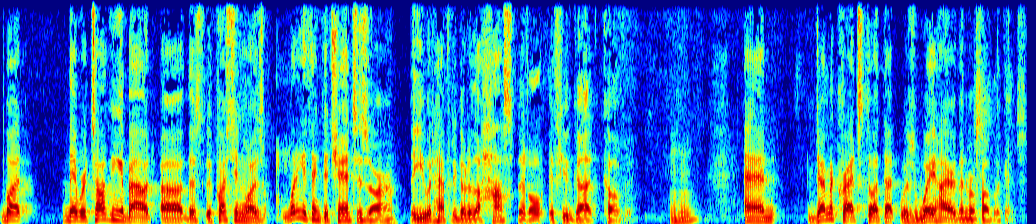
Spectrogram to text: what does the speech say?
But they were talking about uh, this. The question was, what do you think the chances are that you would have to go to the hospital if you got COVID? Mm-hmm. And Democrats thought that was way higher than Republicans.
